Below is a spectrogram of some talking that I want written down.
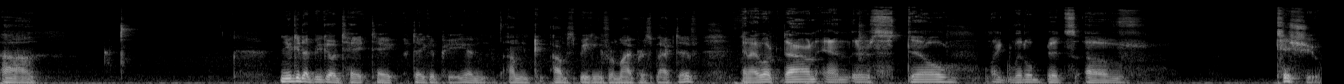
Uh, you get up, you go take take take a pee, and I'm I'm speaking from my perspective, and I look down, and there's still like little bits of tissue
